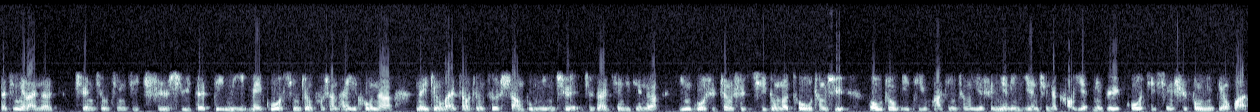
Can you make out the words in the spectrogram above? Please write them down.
那近年来呢，全球经济持续的低迷，美国新政府上台以后呢，内政外交政策尚不明确。就在前几天呢，英国是正式启动了脱欧程序，欧洲一体化进程也是面临严峻的考验。面对国际形势风云变幻，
